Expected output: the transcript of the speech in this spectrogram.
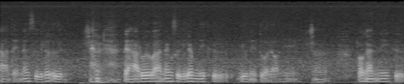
อ่านแต่หนังสือเรื่องอื่นใช่แต่หารู้ว่าหนังสือเล่มนี้คืออยู่ในตัวเรานี่เองอ่าเพราะงั้นนี่คือ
